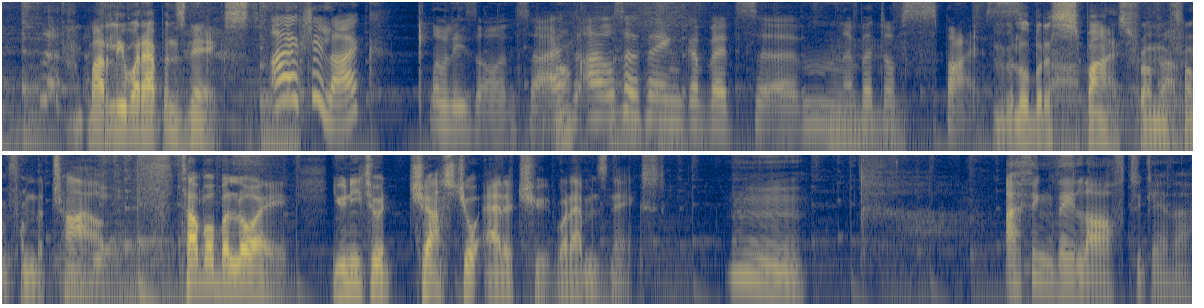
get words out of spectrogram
Marley, what happens next? I actually like Oli's answer. I, Okay. I also think a bit, um, a bit of hmm. spice. A little bit of um, spice from from from the child. Yes. Tabo Baloy, you need to adjust your attitude. What happens next? Hmm. I think they laugh together.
